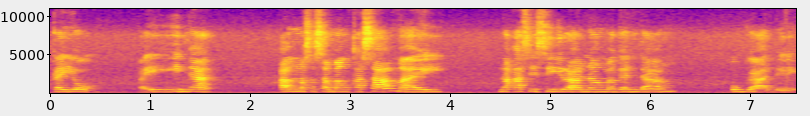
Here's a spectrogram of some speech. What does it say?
kayo. Kaiingat. Ang masasamang kasamay nakasisira ng magandang ugali.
